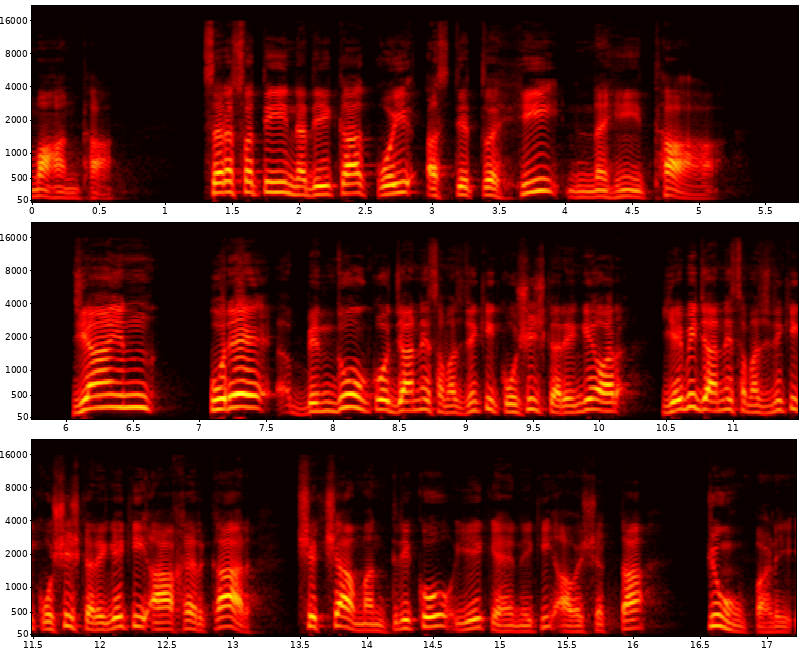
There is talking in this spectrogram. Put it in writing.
महान था। सरस्वती नदी का कोई अस्तित्व ही नहीं था। जी इन पूरे बिंदुओं को जानने समझने की कोशिश करेंगे और ये भी जानने समझने की कोशिश करेंगे कि आखिरकार शिक्षा मंत्री को ये कहने की आवश्यकता क्यों पड़ी?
